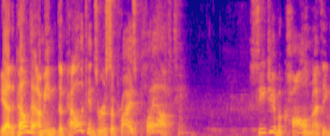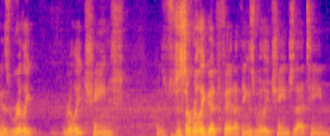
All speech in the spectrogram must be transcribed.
Yeah, the Pelicans. I mean, the Pelicans were a surprise playoff team. CJ McCollum, I think, has really, really changed. It's just a really good fit. I think has really changed that team.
